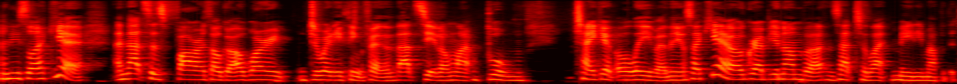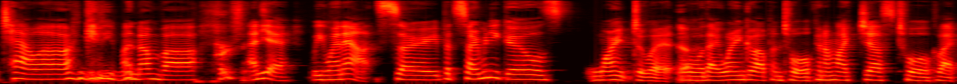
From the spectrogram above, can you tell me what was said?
And he's like, "Yeah." And that's as far as I'll go. I won't do anything further. That's it. I'm like, "Boom." Take it or leave it. And then he was like, Yeah, I'll grab your number. And so I had to like meet him up at the tower, give him my number. Perfect. And yeah, we went out. So, but so many girls won't do it Yeah. or they won't go up and talk. And I'm like, just talk. Like,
